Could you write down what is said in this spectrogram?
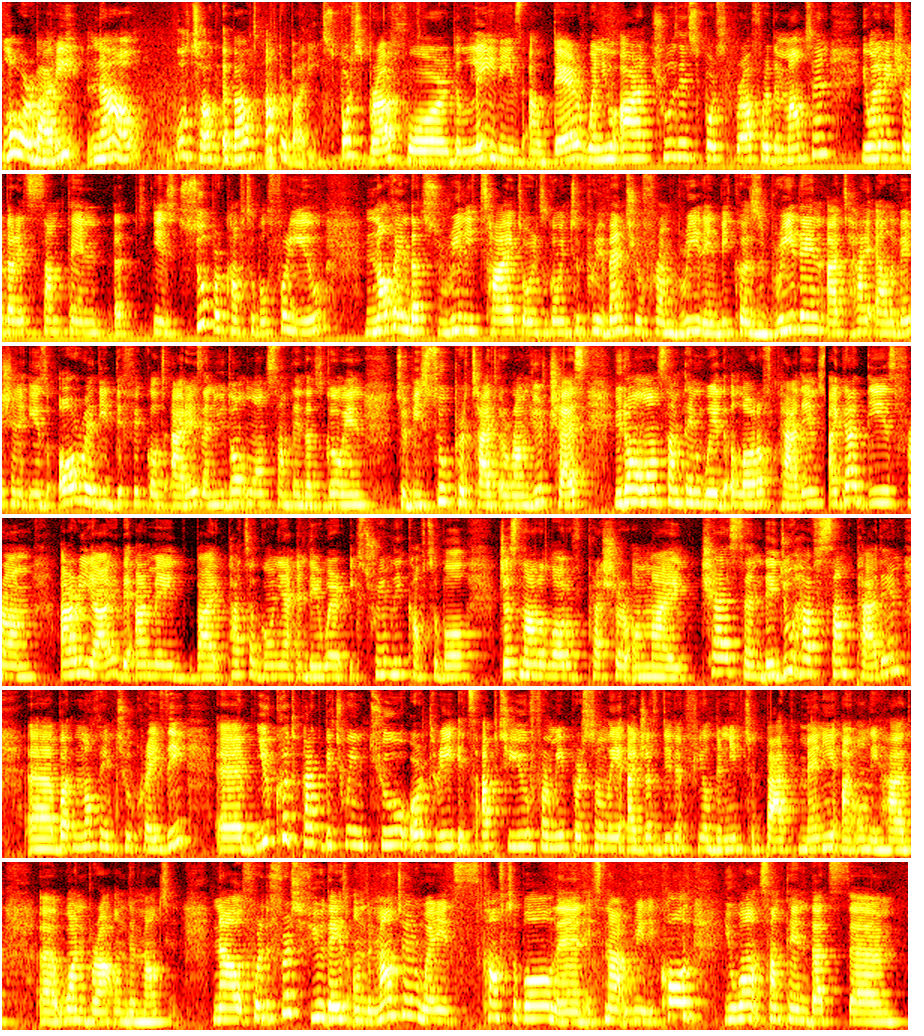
lower body. Now we'll talk about upper body. Sports bra for the ladies out there. When you are choosing sports bra for the mountain, you want to make sure that it's something that is super comfortable for you nothing that's really tight or it's going to prevent you from breathing because breathing at high elevation is already difficult as is and you don't want something that's going to be super tight around your chest. You don't want something with a lot of padding. I got these from REI they are made by Patagonia and they were extremely comfortable. Just not a lot of pressure on my chest and they do have some padding uh, but nothing too crazy. Uh, you could pack between two or three. It's up to you. For me personally I just didn't feel the need to pack many. I only had uh, one bra on the mountain. Now for the first few days on the mountain when it's comfortable and it's not really cold you want something that's um,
